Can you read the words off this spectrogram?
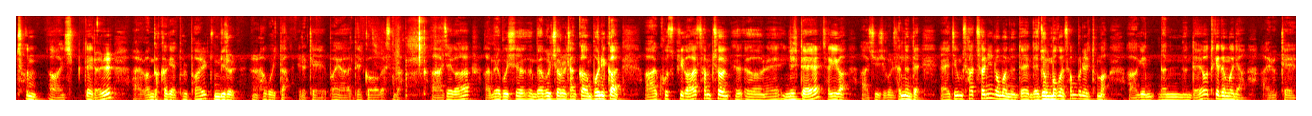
1010대를 어, 완벽하게 돌파할 준비를 하고 있다 이렇게 봐야 될 것 같습니다. 아, 제가 아, 매불쇼를 잠깐 보니까 아, 코스피가 3천에 있을 때 자기가 아, 주식을 샀는데 에, 지금 4천이 넘었는데 내 종목은 3분의 1 토막 났는데 어떻게 된 거냐 아, 이렇게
